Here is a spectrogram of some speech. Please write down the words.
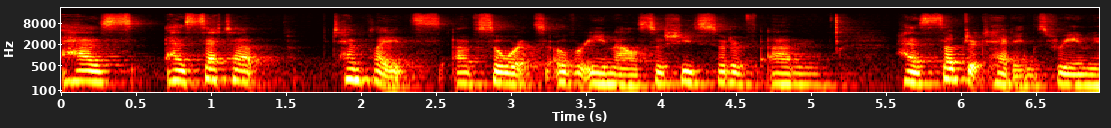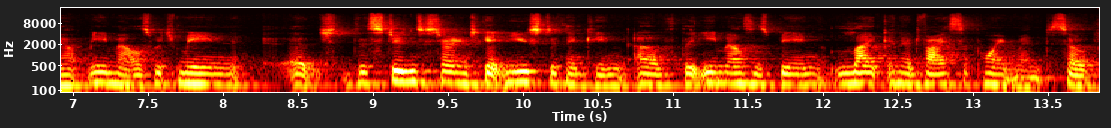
has has set up templates of sorts over email. So she's sort of um, has subject headings for email, emails, which mean uh, the students are starting to get used to thinking of the emails as being like an advice appointment. So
